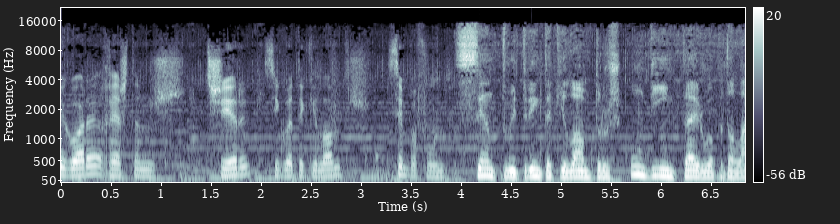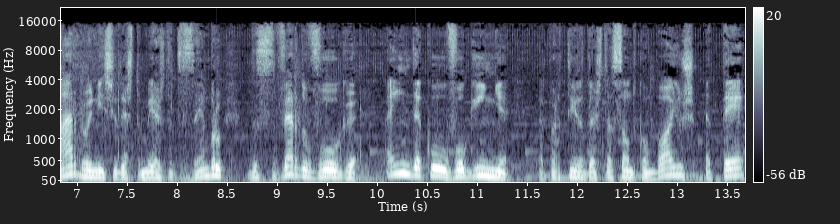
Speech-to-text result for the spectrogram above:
agora resta-nos descer 50 km sempre a fundo. 130 km, um dia inteiro a pedalar no início deste mês de dezembro, de Severo do Voga, ainda com o Voguinha, a partir da estação de comboios até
